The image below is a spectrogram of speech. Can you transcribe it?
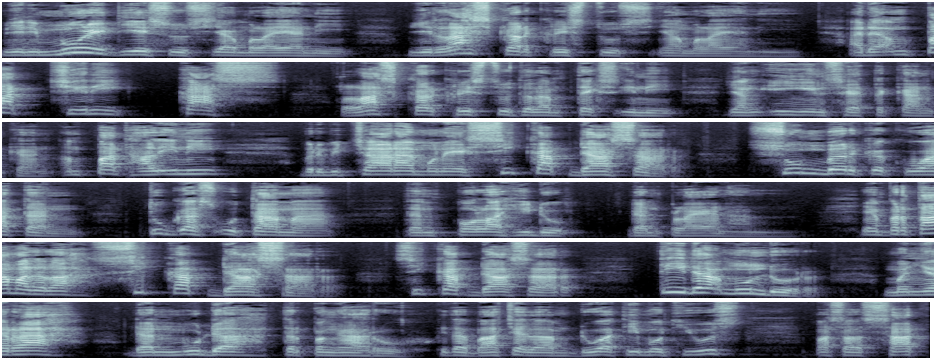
menjadi murid Yesus yang melayani, di Laskar Kristus yang melayani. Ada empat ciri khas Laskar Kristus dalam teks ini yang ingin saya tekankan. Empat hal ini berbicara mengenai sikap dasar, sumber kekuatan, tugas utama, dan pola hidup dan pelayanan. Yang pertama adalah sikap dasar. Sikap dasar tidak mundur, menyerah dan mudah terpengaruh. Kita baca dalam 2 Timotius pasal 1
